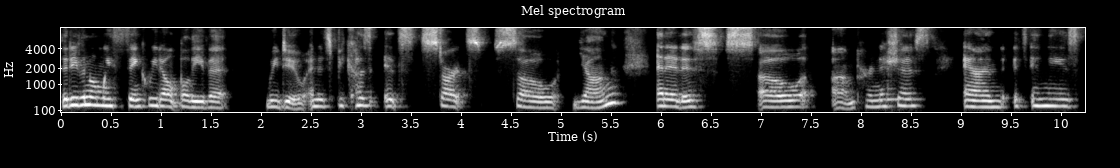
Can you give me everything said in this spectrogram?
that even when we think we don't believe it, we do. And it's because it starts so young and it is so um, pernicious. And it's in these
